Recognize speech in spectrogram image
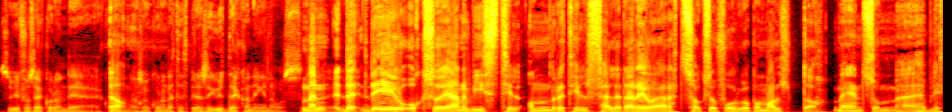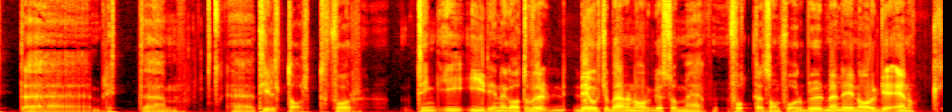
Så vi får se hvordan, det, Ja. altså, hvordan dette spiller seg ut. Det kan ingen av oss Men eh, det, det er jo også gjerne vist til andre tilfeller. Der er jo en rettssak som foregår på Malta, med en som er blitt, eh, blitt eh, eh, tiltalt for ting i, i denne gata. For Det er jo ikke bare Norge som har fått et sånt forbud, men det i Norge er nok,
